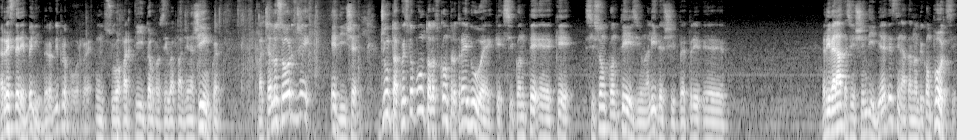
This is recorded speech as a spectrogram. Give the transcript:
resterebbe libero di proporre un suo partito. Prosegue a pagina 5. Marcello Sorgi e dice giunto a questo punto lo scontro tra i due che si, conte- eh, che si sono contesi una leadership pri- eh, rivelatasi inscindibile è destinata a non ricomporsi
